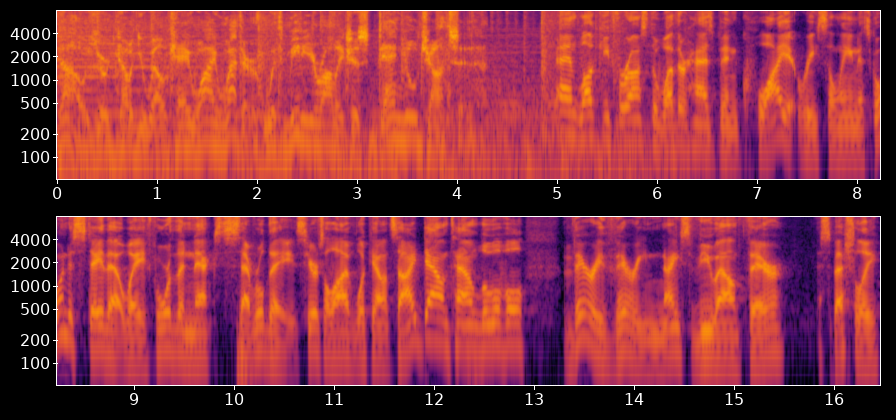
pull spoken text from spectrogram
Now, your WLKY weather with meteorologist Daniel Johnson. And lucky for us, the weather has been quiet recently, and it's going to stay that way for the next several days. Here's a live look outside downtown Louisville. Very, very nice view out there, especially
